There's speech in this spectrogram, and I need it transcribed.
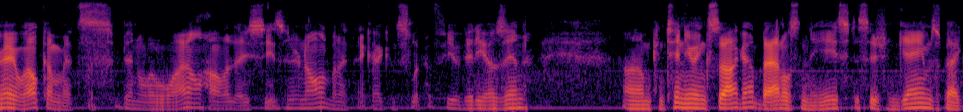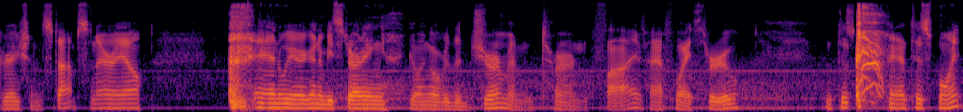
Hey, welcome. It's been a little while, holiday season and all, but I think I can slip a few videos in. Um, continuing saga, battles in the east, decision games, migration stop scenario, and we are going to be starting going over the German turn five, halfway through at this, at this point.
